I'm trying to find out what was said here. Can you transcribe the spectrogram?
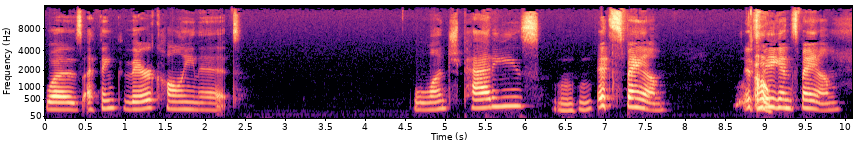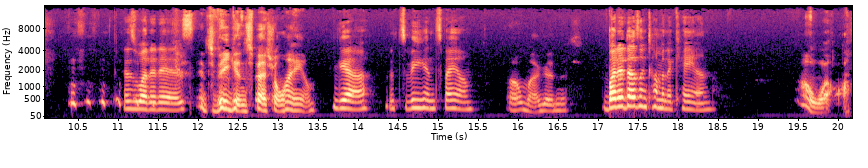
was I think they're calling it lunch patties. Mhm. It's spam. It's Oh. vegan spam. Is what it is. It's vegan special ham. Yeah, it's vegan spam. Oh my goodness. But it doesn't come in a can, Oh well.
